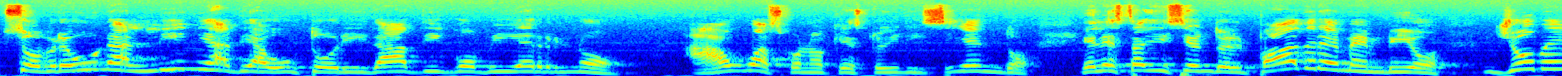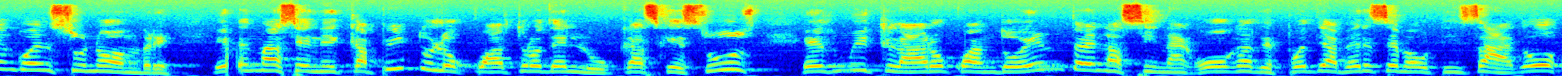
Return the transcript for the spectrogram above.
sobre una línea de autoridad y gobierno aguas con lo que estoy diciendo. Él está diciendo, el Padre me envió, yo vengo en su nombre. Es más, en el capítulo 4 de Lucas, Jesús es muy claro cuando entra en la sinagoga después de haberse bautizado,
